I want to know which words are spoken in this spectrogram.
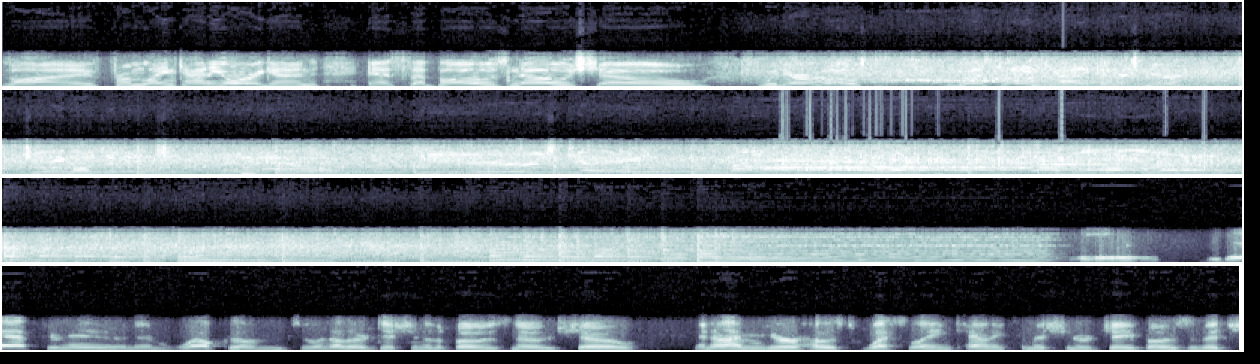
Live from Lane County, Oregon, it's the Boze Noze Show with your host, West Lane County Commissioner Jay Bozovich. And now, here's Jay. Good afternoon, and welcome to another edition of the Boze Noze Show. And I'm your host, West Lane County Commissioner Jay Bozovich,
